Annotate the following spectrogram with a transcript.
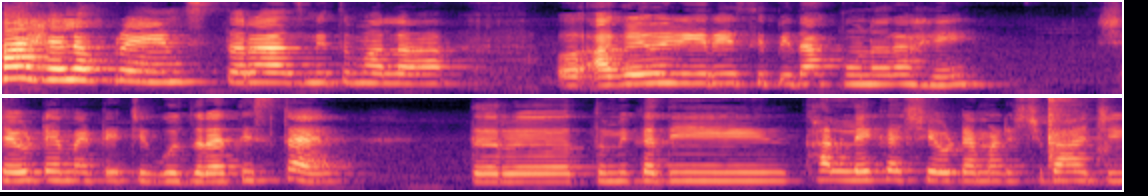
हाय हॅलो फ्रेंड्स तर आज मी तुम्हाला आगळीवेगळी रेसिपी दाखवणार आहे. शेव टॅमॅटोची गुजराती स्टाईल तर तुम्ही कधी खाल्ले का शेव टॅमॅटोची भाजी?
